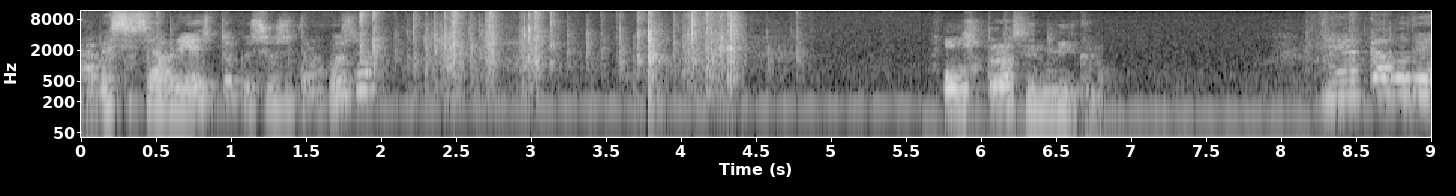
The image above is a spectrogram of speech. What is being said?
A ver si se abre esto, que eso es otra cosa. Ostras el micro. Me acabo de...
